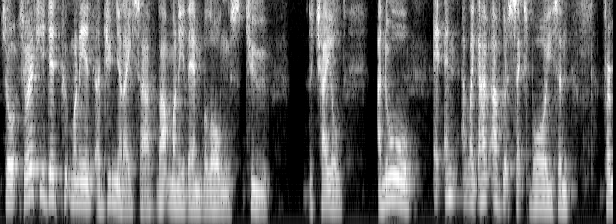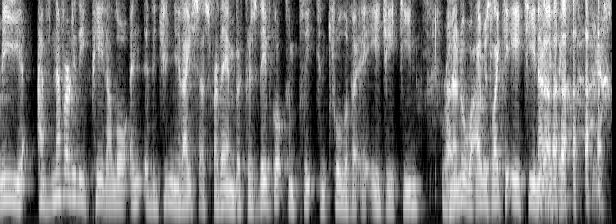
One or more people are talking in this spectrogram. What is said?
So so if you did put money in a junior ISA, that money then belongs to the child. I know, and like I've, I've got six boys, and for me, I've never really paid a lot into the junior ISAs for them because they've got complete control of it at age 18. Right. And I know what I was like at 18. I think, yes,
